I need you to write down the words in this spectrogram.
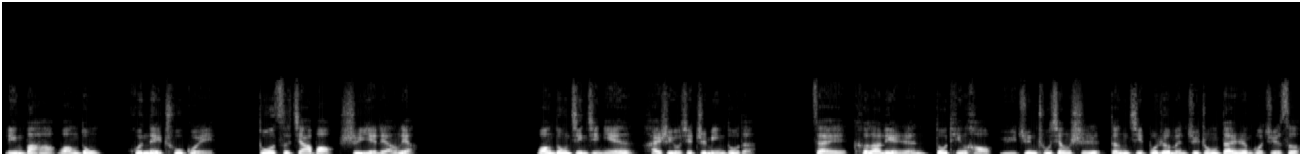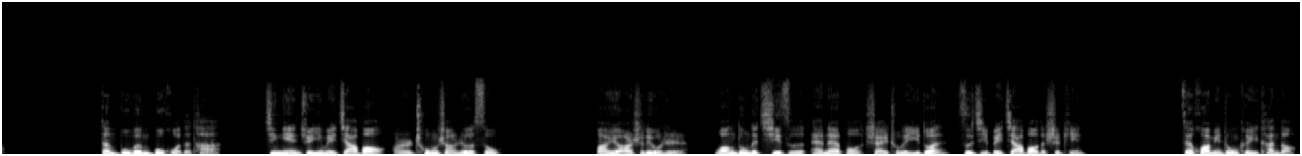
零八，王东婚内出轨，多次家暴，事业凉凉。王东近几年还是有些知名度的，在《克拉恋人》都挺好、与君初相识等几部热门剧中担任过角色，但不温不火的他，今年却因为家暴而冲上热搜。八月二十六日。王东的妻子 An Apple 晒出了一段自己被家暴的视频，在画面中可以看到，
